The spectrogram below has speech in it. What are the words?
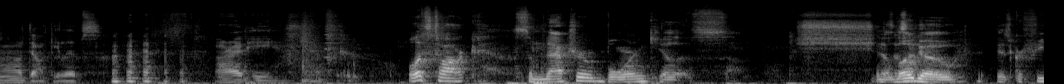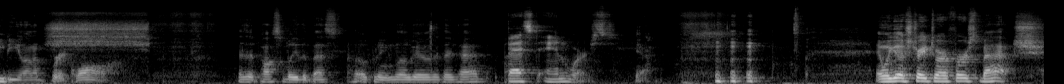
Oh, donkey lips. R.I.P. well, let's talk some natural born killers. And the That's the logo is graffiti on a brick wall. Is it possibly the best opening logo that they've had? Best and worst. Yeah. and we go straight to our first match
